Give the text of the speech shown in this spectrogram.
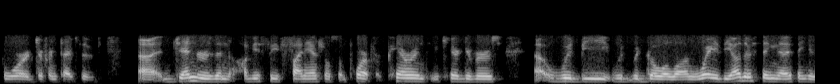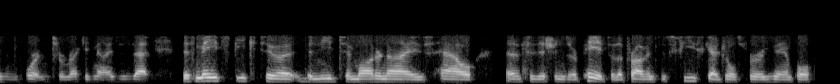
for different types of uh, genders, then obviously financial support for parents and caregivers uh, would be would would go a long way. The other thing that I think is important to recognize is that this may speak to uh, the need to modernize how uh, physicians are paid. So the province's fee schedules, for example,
